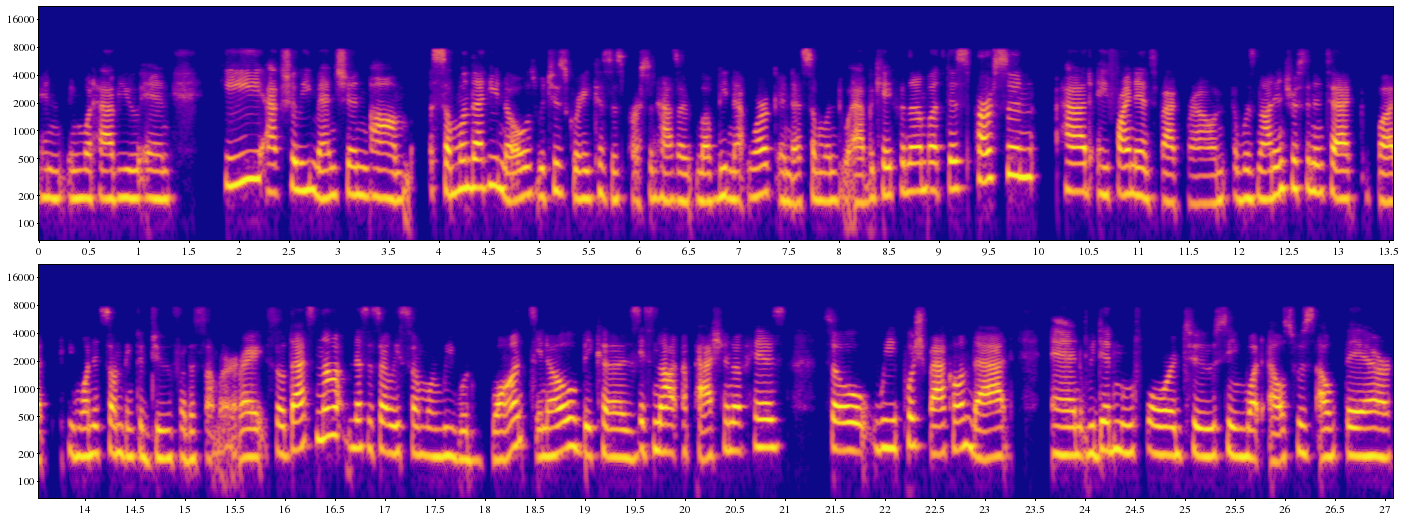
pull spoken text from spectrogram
and, and what have you. And he actually mentioned um, someone that he knows, which is great because this person has a lovely network and that someone to advocate for them. But this person had a finance background, was not interested in tech, but he wanted something to do for the summer, right? So that's not necessarily someone we would want, you know, because it's not a passion of his. So we pushed back on that and we did move forward to seeing what else was out there,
